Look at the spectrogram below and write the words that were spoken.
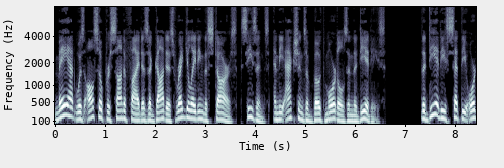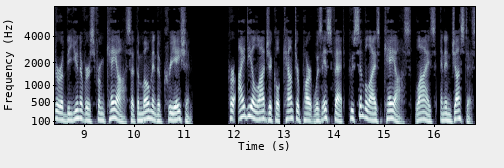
Mayat was also personified as a goddess regulating the stars, seasons, and the actions of both mortals and the deities. The deities set the order of the universe from chaos at the moment of creation. Her ideological counterpart was Isfet, who symbolized chaos, lies, and injustice.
